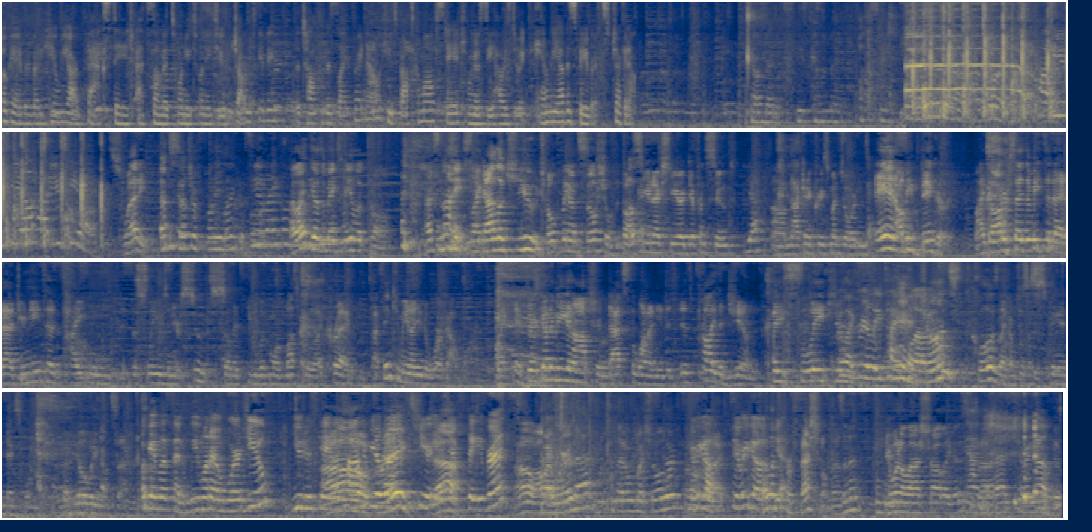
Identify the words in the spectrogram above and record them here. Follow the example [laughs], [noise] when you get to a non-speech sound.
Okay, everybody, here we are backstage at Summit 2022. Jon's giving the talk of his life right now. He's about to come off stage. We're gonna see how he's doing. And we have his favorites. Check it out. Coming. He's coming. Off stage. How do you feel? How do you feel? Sweaty. That's such a funny microphone. Do you like a I like because it makes me look tall. That's nice. Like I look huge. Hopefully on social. I'll see you next year. Different suit. Yeah. I'm um, not gonna crease my Jordans, and I'll be bigger. My daughter said to me today, Dad, you need to tighten the sleeves in your suits so that you look more muscular like Craig. I think you mean I need to work out more. Like if there's gonna be an option, that's the one I need to. It's probably the gym. He's sleek. You're like Really tight clothes." Jon's clothes like I'm just a spandex one. Like nobody wants that. Okay, listen, we want to award you. You just gave a Oh, talk of your great. life. Here is Yeah. your favorites. Oh, do I wear that? Put that over my shoulder? Here we go. Here we go. That looks Yes. professional, doesn't it? You want a last shot like this? Is I that- Here we go. [laughs]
